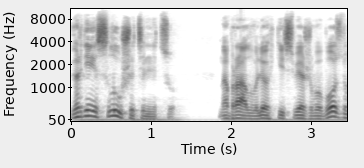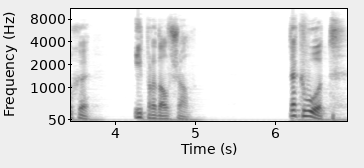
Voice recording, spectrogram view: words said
вернее, слушательницу. Набрал в легкие свежего воздуха и продолжал. Так вот,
